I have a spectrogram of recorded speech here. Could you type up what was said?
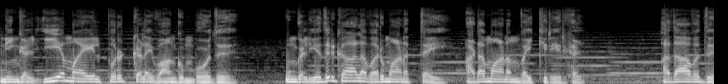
நீங்கள் இஎம்ஐயில் பொருட்களை வாங்கும்போது உங்கள் எதிர்கால வருமானத்தை அடமானம் வைக்கிறீர்கள். அதாவது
